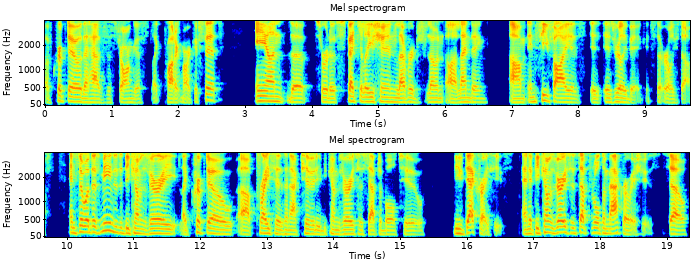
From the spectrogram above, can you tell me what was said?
of crypto that has the strongest like product market fit, and the sort of speculation, leverage loan uh, lending um, and CeFi is, is, is really big. It's the early stuff. And so what this means is it becomes very like crypto uh, prices and activity becomes very susceptible to these debt crises, and it becomes very susceptible to macro issues. So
